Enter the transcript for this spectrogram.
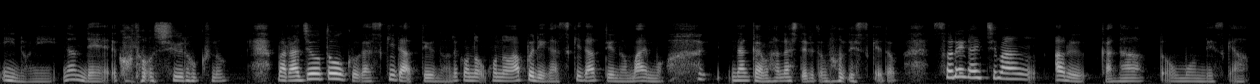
いいのになんでこの収録の、まあ、ラジオトークが好きだっていうのでこのこのアプリが好きだっていうのを前も何回も話してると思うんですけどそれが一番あるかなと思うんですが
